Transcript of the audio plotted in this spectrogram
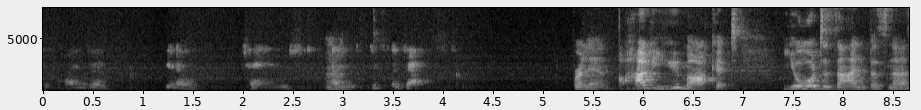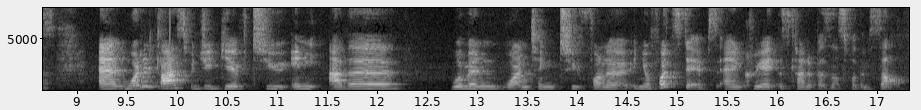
have kind of, you know, changed, Mm. and just adjust. Brilliant. How do you market your design business? And what advice would you give to any other women wanting to follow in your footsteps and create this kind of business for themselves?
